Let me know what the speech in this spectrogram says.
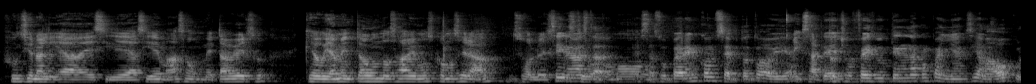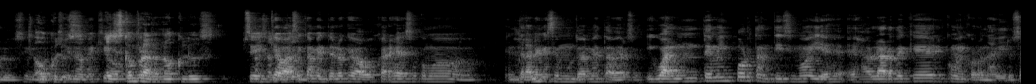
funcionalidades, ideas y demás a un metaverso que obviamente aún no sabemos cómo será, solo es sí, no, está, como... está súper en concepto todavía. Exacto. De hecho, Facebook tiene una compañía que se llama Oculus, si no, Oculus. Si no me equivoco. Ellos compraron Oculus. Sí, que básicamente lo que va a buscar es eso, como entrar uh -huh. en ese mundo del metaverso. Igual un tema importantísimo ahí es, es hablar de que con el coronavirus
